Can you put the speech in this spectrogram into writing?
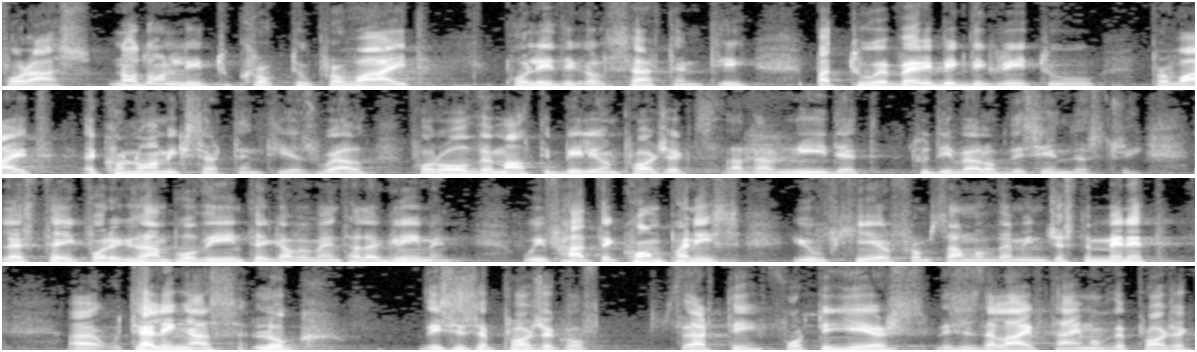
for us, not only to, to provide political certainty, but to a very big degree to provide economic certainty as well for all the multi-billion projects that are needed to develop this industry. Let's take, for example, the intergovernmental agreement. We've had the companies, you'll hear from some of them in just a minute, uh, telling us, look, this is a project of 30, 40 years. This is the lifetime of the project.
